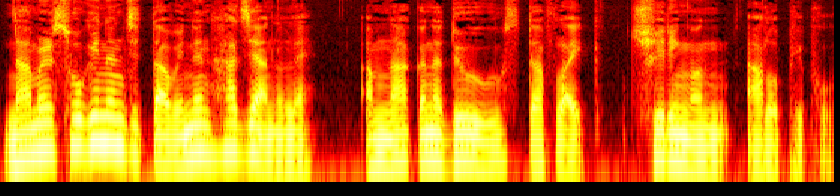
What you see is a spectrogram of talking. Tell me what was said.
남을 속이는 짓 따위는 하지 않을래. I'm not gonna do stuff like cheating on other people.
